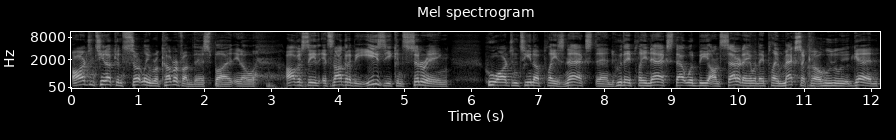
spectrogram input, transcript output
Argentina can certainly recover from this, but you know, obviously, it's not going to be easy considering who Argentina plays next and who they play next. That would be on Saturday when they play Mexico, who again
